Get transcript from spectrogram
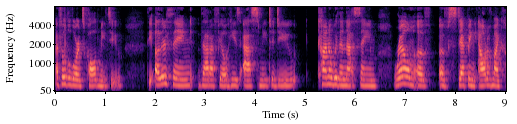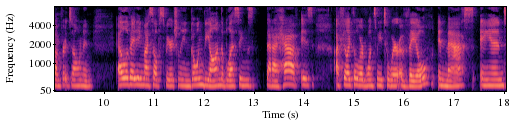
I feel the Lord's called me to. The other thing that I feel He's asked me to do, kind of within that same realm of, of stepping out of my comfort zone and elevating myself spiritually and going beyond the blessings that I have, is I feel like the Lord wants me to wear a veil in Mass and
